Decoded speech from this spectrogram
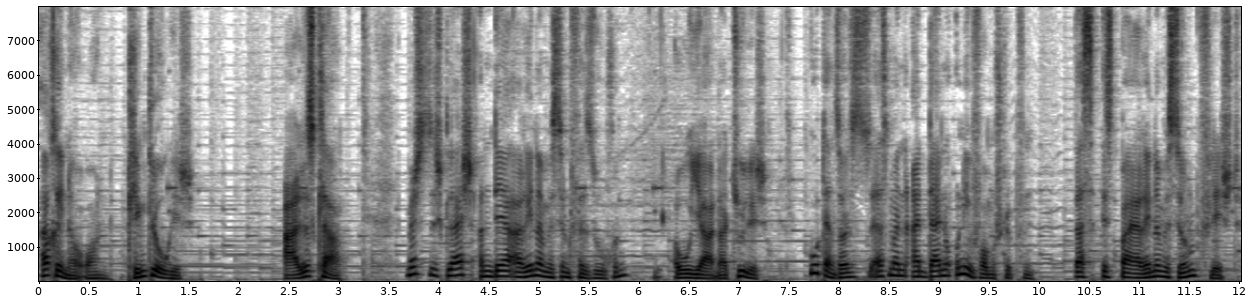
Arena-Ohren. Klingt logisch. Alles klar. Möchtest du dich gleich an der Arena-Mission versuchen? Oh ja, natürlich. Gut, dann solltest du erstmal in deine Uniform schlüpfen. Das ist bei Arena-Missionen Pflicht.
